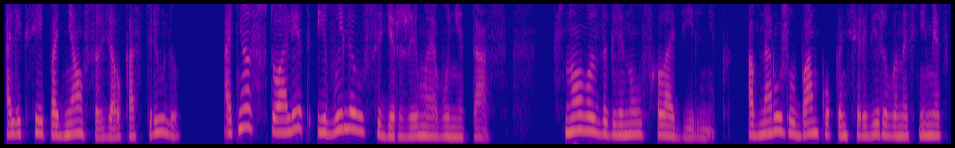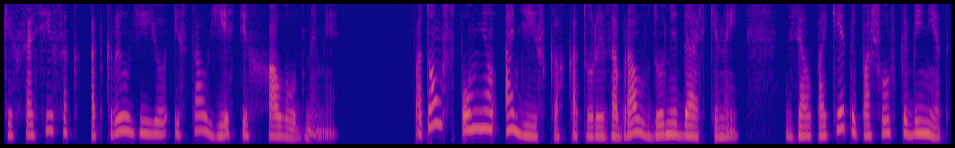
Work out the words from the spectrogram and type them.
Алексей поднялся, взял кастрюлю, отнес в туалет и вылил содержимое в унитаз. Снова заглянул в холодильник, обнаружил банку консервированных немецких сосисок, открыл ее и стал есть их холодными. Потом вспомнил о дисках, которые забрал в доме Дарькиной. Взял пакет и пошел в кабинет.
